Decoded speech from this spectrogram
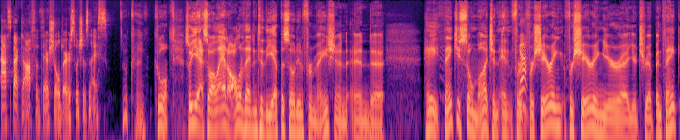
aspect off of their shoulders, which is nice. Okay, cool. So yeah, so I'll add all of that into the episode information and uh hey, thank you so much and and for Yeah. for sharing for sharing your uh, your trip and thank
